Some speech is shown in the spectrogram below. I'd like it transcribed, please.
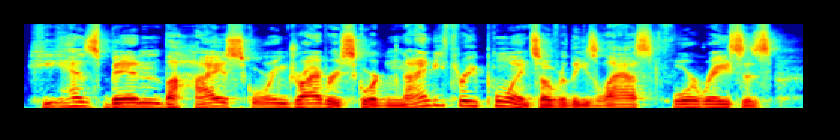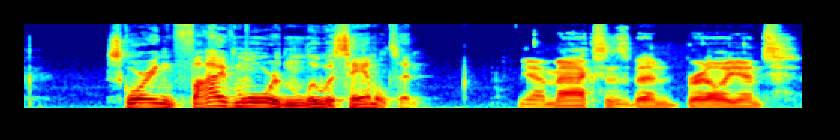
he has been the highest scoring driver. He scored 93 points over these last four races, scoring five more than Lewis Hamilton. Yeah, Max has been brilliant.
